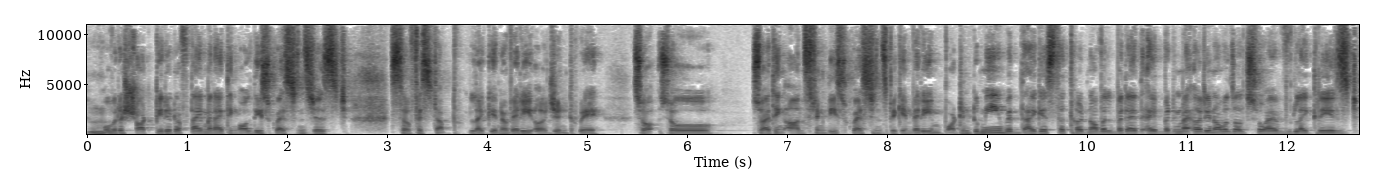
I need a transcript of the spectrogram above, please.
mm-hmm. over a short period of time and i think all these questions just surfaced up like in a very urgent way so so so I think answering these questions became very important to me with I guess the third novel. But I, I, but in my early novels also I've like raised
